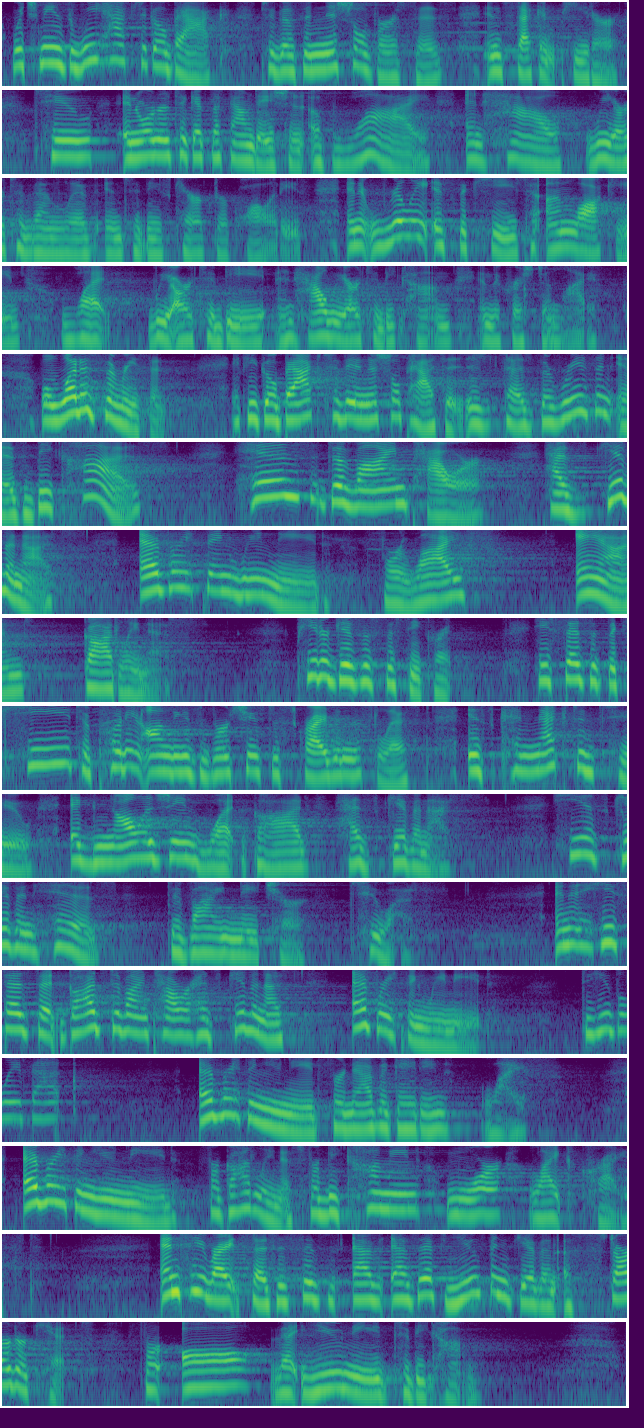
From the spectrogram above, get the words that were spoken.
Which means we have to go back to those initial verses in 2 Peter to, in order to get the foundation of why and how we are to then live into these character qualities. And it really is the key to unlocking what we are to be and how we are to become in the Christian life. Well, what is the reason? If you go back to the initial passage, it says the reason is because his divine power has given us everything we need for life and godliness. Peter gives us the secret. He says that the key to putting on these virtues described in this list is connected to acknowledging what God has given us. He has given His divine nature to us. And he says that God's divine power has given us everything we need. Do you believe that? Everything you need for navigating life. Everything you need for godliness, for becoming more like Christ. N.T. Wright says, it's as, as if you've been given a starter kit for all that you need to become.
